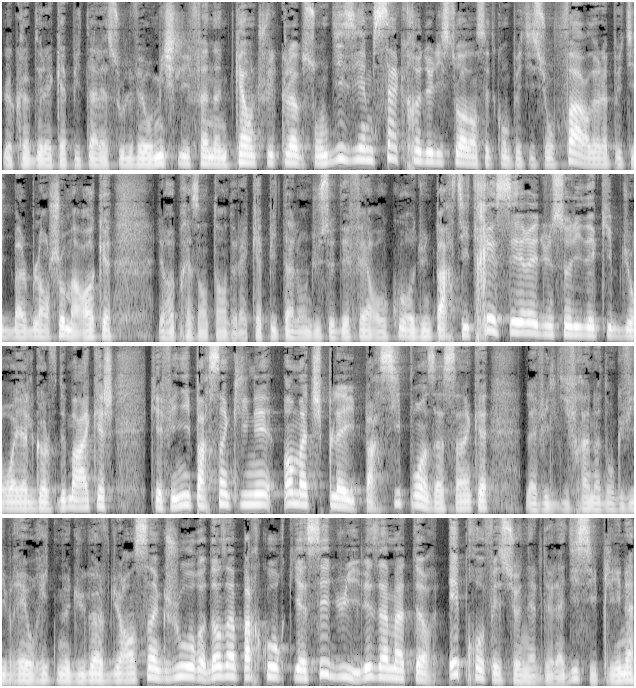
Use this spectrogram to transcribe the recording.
Le club de la capitale a soulevé au Michelin Country Club son dixième sacre de l'histoire dans cette compétition phare de la petite balle blanche au Maroc. Les représentants de la capitale ont dû se défaire au cours d'une partie très serrée d'une solide équipe du Royal Golf de Marrakech qui a fini par s'incliner en match play par 6 points à 5. La ville d'Ifran a donc vibré au rythme du golf durant 5 jours dans un parcours qui a séduit les amateurs et professionnels de la discipline.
